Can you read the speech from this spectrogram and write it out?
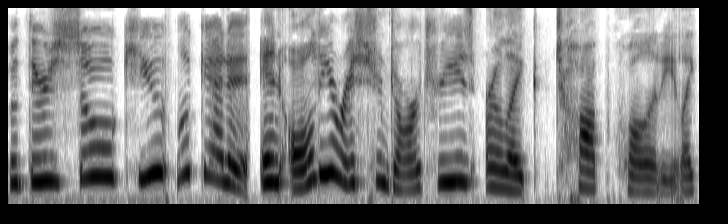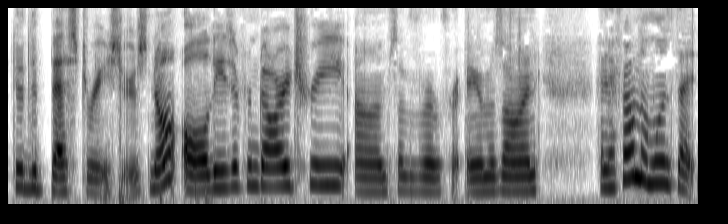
But they're so cute. Look at it. And all the erasers from Dollar Trees are like top quality. Like they're the best erasers. Not all these are from Dollar Tree. Um, some of them are from Amazon. And I found the ones that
